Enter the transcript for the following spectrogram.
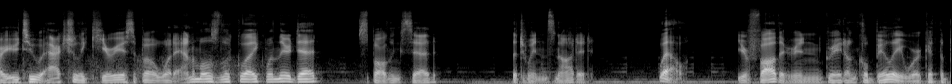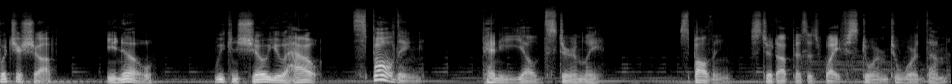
Are you two actually curious about what animals look like when they're dead? Spaulding said. The twins nodded. Well, your father and great Uncle Billy work at the butcher shop. You know, we can show you how. Spaulding! Penny yelled sternly. Spaulding stood up as his wife stormed toward them.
